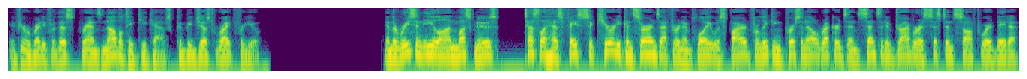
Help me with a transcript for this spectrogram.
If you're ready for this, Brand's novelty keycaps could be just right for you. In the recent Elon Musk news, Tesla has faced security concerns after an employee was fired for leaking personnel records and sensitive driver assistance software data.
